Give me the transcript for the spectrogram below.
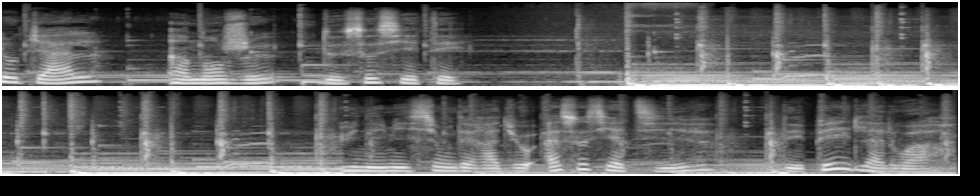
locale, un enjeu de société. Une émission des radios associatives des Pays de la Loire.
